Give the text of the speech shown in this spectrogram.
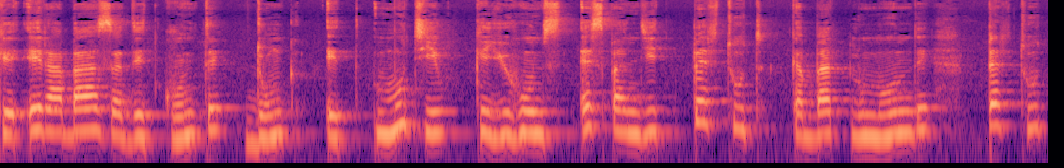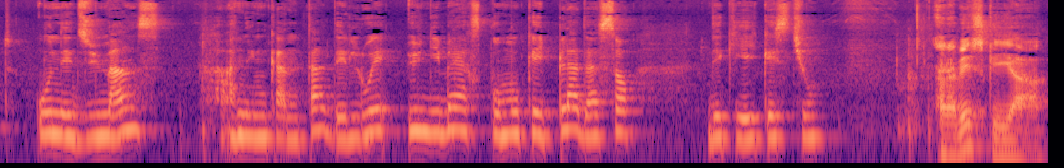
que era base de conte, donc et motiu que juns expandit per tot cabat lo monde, per tot on ets an encantat de louer univers pour mo que pla d'açò de qui hi question. Ara ves que hi ha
